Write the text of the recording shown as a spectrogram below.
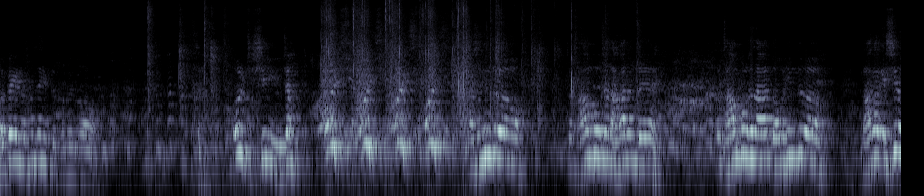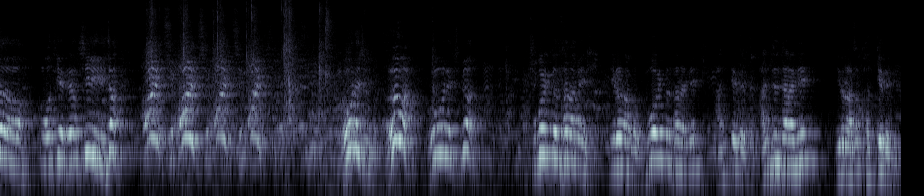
옆에 있는 선생님들 보면서 자, 옳지 시작. 옳지 옳지 옳지 옳지. 자좀 힘들어요. 저 자원봉사 나가는데 저 자원봉사 나가 너무 힘들어요. 나가기 싫어요. 그럼 어떻게 해야 돼요? 시작. 옳지, 옳지, 옳지, 옳지. 응원해 주는 거야. 응원, 응원해 주면 죽어 있던 사람이 일어나고 누워 있던 사람이 앉게 되고 앉은 사람이 일어나서 걷게 됩니다.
